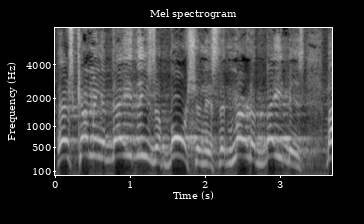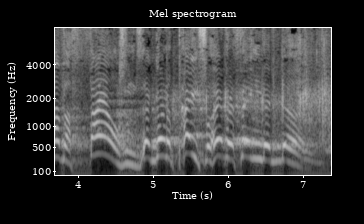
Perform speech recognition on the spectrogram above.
There's coming a day these abortionists that murder babies by the thousands, they're going to pay for everything they've done.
